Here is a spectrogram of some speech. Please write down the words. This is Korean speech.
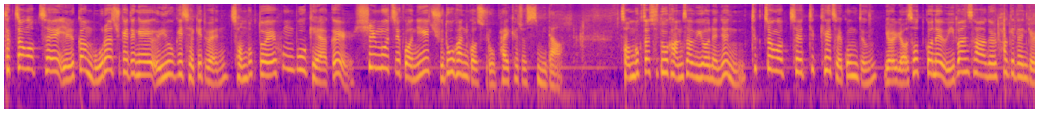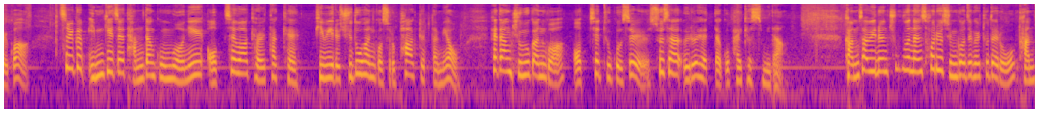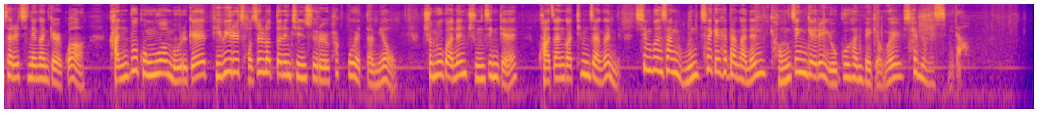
특정 업체의 일감 몰아주기 등의 의혹이 제기된 전북도의 홍보 계약을 실무 직원이 주도한 것으로 밝혀졌습니다. 전북자치도감사위원회는 특정 업체 특혜 제공 등 16건의 위반 사항을 확인한 결과 7급 임기제 담당 공무원이 업체와 결탁해 비위를 주도한 것으로 파악됐다며 해당 주무관과 업체 두 곳을 수사 의뢰했다고 밝혔습니다. 감사위는 충분한 서류 증거 등을 토대로 감사를 진행한 결과 간부 공무원 모르게 비위를 저질렀다는 진술을 확보했다며 주무관은 중징계, 과장과 팀장은 신분상 문책에 해당하는 경징계를 요구한 배경을 설명했습니다.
